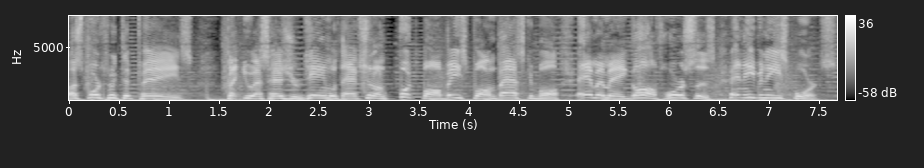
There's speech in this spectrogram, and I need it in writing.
a sportsbook that pays. BetUS has your game with action on football, baseball, and basketball, MMA, golf, horses, and even esports.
